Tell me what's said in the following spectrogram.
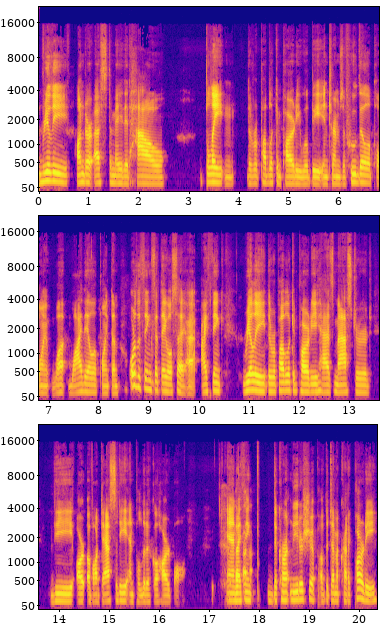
really underestimated how blatant the Republican Party will be in terms of who they'll appoint, what why they'll appoint them, or the things that they will say. I, I think really the Republican Party has mastered the art of audacity and political hardball. And I think the current leadership of the Democratic Party,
